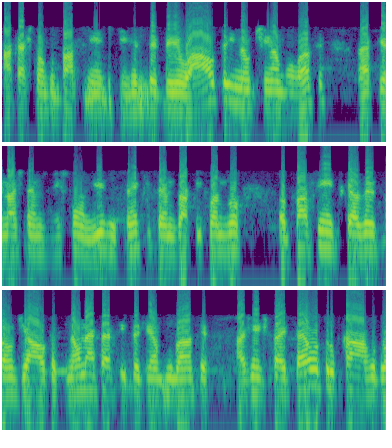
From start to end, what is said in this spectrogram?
à questão do paciente que recebeu alta e não tinha ambulância, né, porque nós temos disponível, sempre temos aqui, quando pacientes que às vezes estão de alta, que não necessita de ambulância, a gente pede até outro carro do,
